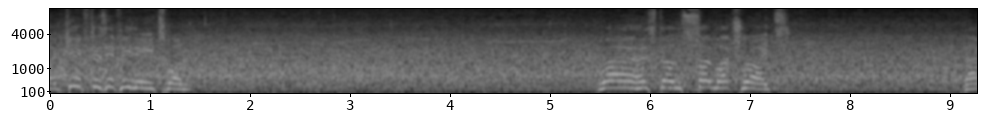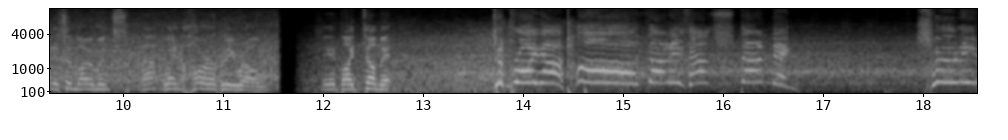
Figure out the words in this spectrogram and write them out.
A gift as if he needs one. Raya has done so much right. That is a moment that went horribly wrong. Cleared by Dummett. De Bruyne! Oh, that is outstanding! Truly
